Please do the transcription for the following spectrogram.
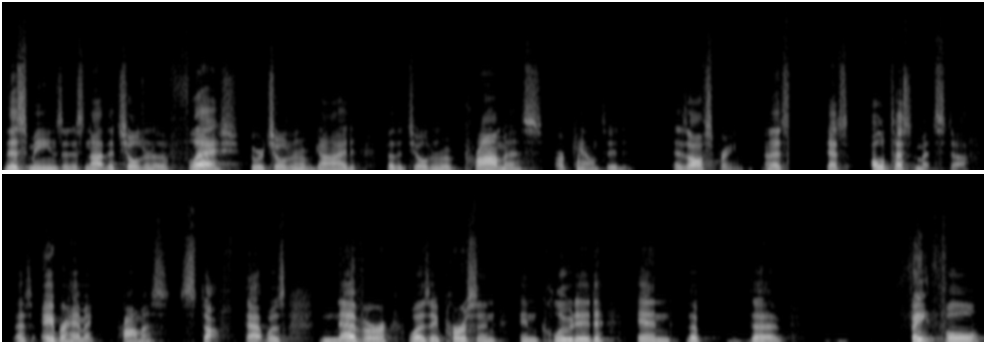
This means that it's not the children of the flesh who are children of God, but the children of promise are counted as offspring. Now that's that's Old Testament stuff. That's Abrahamic promise stuff. That was never was a person included in the the faithful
